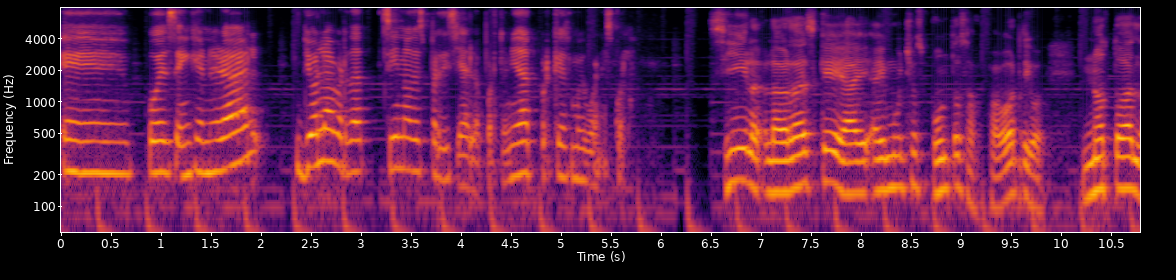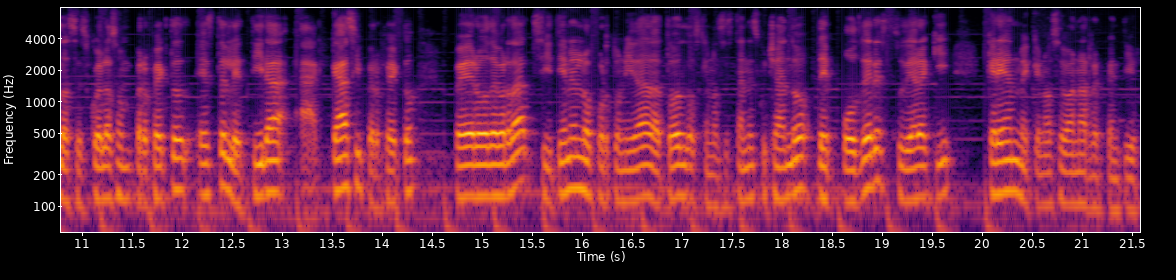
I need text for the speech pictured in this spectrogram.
Eh, pues en general, yo la verdad sí no desperdicié la oportunidad porque es muy buena escuela. Sí, la, verdad es que hay, hay, muchos puntos a favor. Digo, no todas las escuelas son perfectas. Este le tira a casi perfecto. Pero de verdad, si tienen la oportunidad a todos los que nos están escuchando de poder estudiar aquí, créanme que no se van a arrepentir.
